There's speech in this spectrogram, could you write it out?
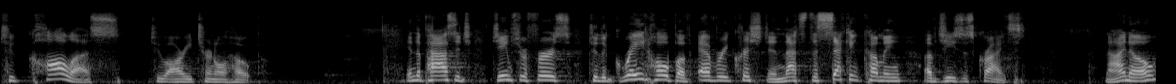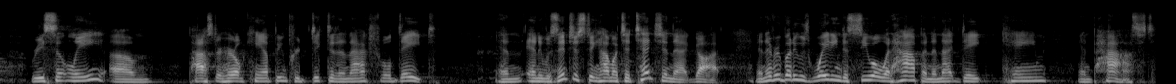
to call us to our eternal hope. In the passage, James refers to the great hope of every Christian. That's the second coming of Jesus Christ. Now, I know recently um, Pastor Harold Camping predicted an actual date and, and it was interesting how much attention that got. And everybody was waiting to see what would happen, and that date came and passed.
